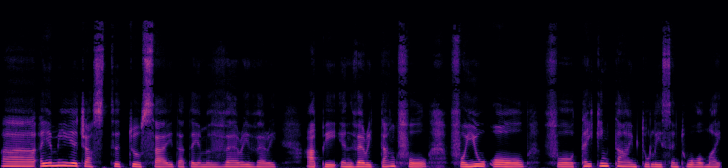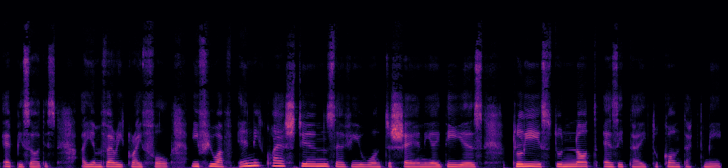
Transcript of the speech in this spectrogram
Uh, I am here just to, to say that I am very, very happy and very thankful for you all for taking time to listen to all my episodes. I am very grateful. If you have any questions, if you want to share any ideas, please do not hesitate to contact me.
